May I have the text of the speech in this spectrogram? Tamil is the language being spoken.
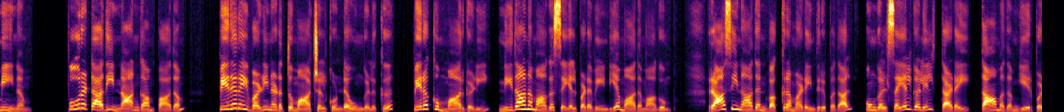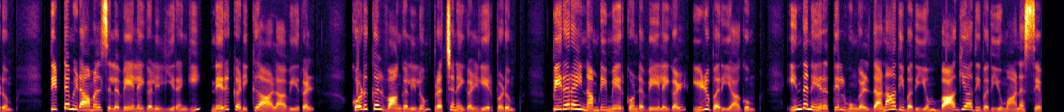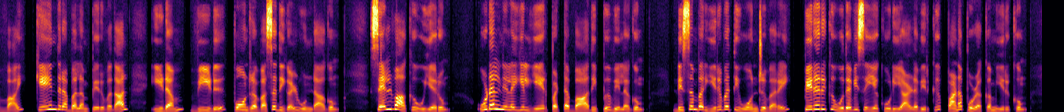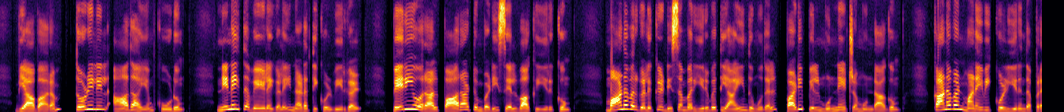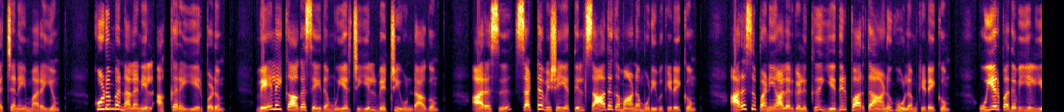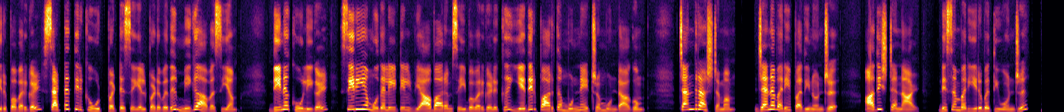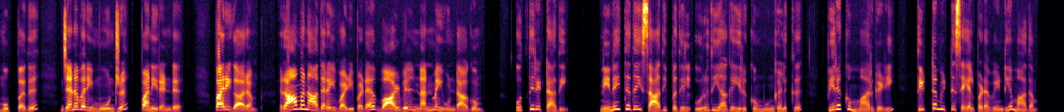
மீனம். பூரட்டாதி நான்காம் பாதம். பிறரை வழிநடத்தும் ஆற்றல் கொண்ட உங்களுக்கு பிறக்கும் மார்கழி நிதானமாக செயல்பட வேண்டிய மாதமாகும். ராசிநாதன் வக்ரமடைந்திருப்பதால் உங்கள் செயல்களில் தடை தாமதம் ஏற்படும். திட்டமிடாமல் சில வேலைகளில் இறங்கி நெருக்கடிக்கு ஆளாவீர்கள். கொடுக்கல் வாங்கலிலும் பிரச்சனைகள் ஏற்படும். பிறரை நம்பி மேற்கொண்ட வேலைகள் இழுபறியாகும். இந்த நேரத்தில் உங்கள் தனாதிபதியும் பாக்யாதிபதியுமான செவ்வாய் கேந்திர பலம் பெறுவதால் இடம் வீடு போன்ற வசதிகள் உண்டாகும். செல்வாக்கு உயரும். உடல்நிலையில் ஏற்பட்ட பாதிப்பு விலகும். டிசம்பர் இருபத்தி ஒன்று வரை பிறருக்கு உதவி செய்யக்கூடிய அளவிற்கு பணப்புழக்கம் இருக்கும். வியாபாரம் தொழிலில் ஆதாயம் கூடும். நினைத்த வேலைகளை நடத்திக் கொள்வீர்கள். பெரியோரால் பாராட்டும்படி செல்வாக்கு இருக்கும். மாணவர்களுக்கு டிசம்பர் இருபத்தி ஐந்து முதல் படிப்பில் முன்னேற்றம் உண்டாகும். கணவன் மனைவிக்குள் இருந்த பிரச்சனை மறையும். குடும்ப நலனில் அக்கறை ஏற்படும். வேலைக்காக செய்த முயற்சியில் வெற்றி உண்டாகும். அரசு சட்ட விஷயத்தில் சாதகமான முடிவு கிடைக்கும். அரசு பணியாளர்களுக்கு எதிர்பார்த்த அனுகூலம் கிடைக்கும். உயர் பதவியில் இருப்பவர்கள் சட்டத்திற்கு உட்பட்டு செயல்படுவது மிக அவசியம். தினக்கூலிகள் சிறிய முதலீட்டில் வியாபாரம் செய்பவர்களுக்கு எதிர்பார்த்த முன்னேற்றம் உண்டாகும். சந்திராஷ்டமம் ஜனவரி பதினொன்று. அதிர்ஷ்ட நாள் டிசம்பர் இருபத்தி ஒன்று முப்பது. ஜனவரி மூன்று பனிரெண்டு. பரிகாரம் ராமநாதரை வழிபட வாழ்வில் நன்மை உண்டாகும். உத்திரட்டாதி நினைத்ததை சாதிப்பதில் உறுதியாக இருக்கும் உங்களுக்கு பிறக்கும் மார்கழி திட்டமிட்டு செயல்பட வேண்டிய மாதம்.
